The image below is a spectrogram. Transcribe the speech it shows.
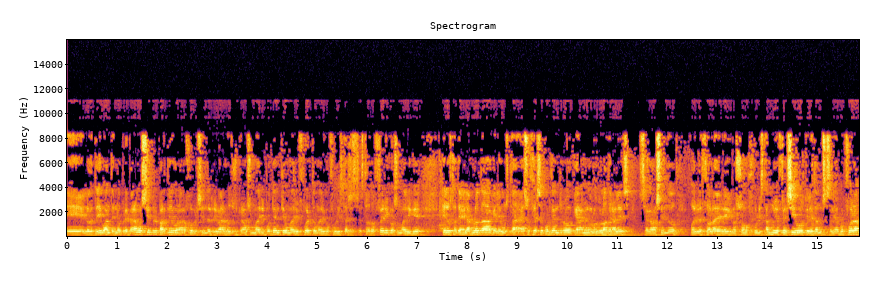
eh, lo que te digo antes, ¿no? Preparamos siempre el partido con la mejor versión del rival. Nosotros esperamos un Madrid potente, un Madrid fuerte, un Madrid con futbolistas estratosféricos, un Madrid que, que le gusta tener la pelota, que le gusta asociarse por dentro, que ahora mismo los dos laterales se acaban siendo Odriozola y Rey, no son futbolistas muy ofensivos, que le dan mucha salida por fuera.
